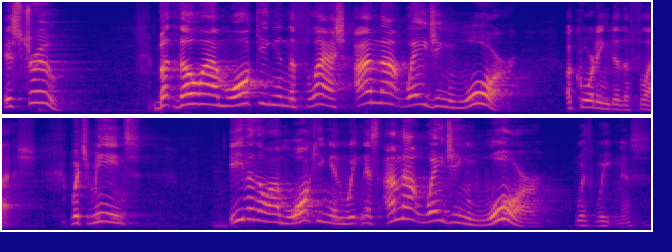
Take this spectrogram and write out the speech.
It's true. But though I'm walking in the flesh, I'm not waging war according to the flesh, which means even though I'm walking in weakness, I'm not waging war with weakness.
